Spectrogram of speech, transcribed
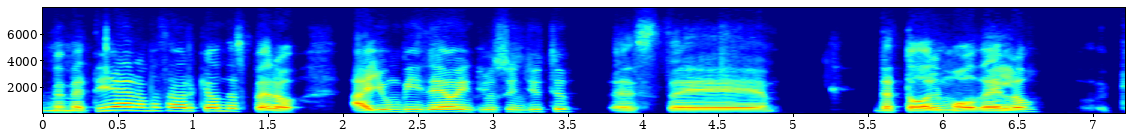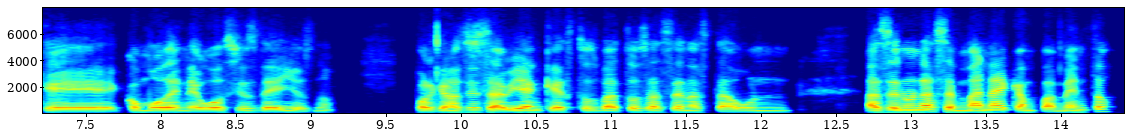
me metía nomás a ver qué ondas, pero hay un video incluso en YouTube, este, de todo el modelo que, como de negocios de ellos, ¿no? Porque no sé si sabían que estos vatos hacen hasta un, hacen una semana de campamento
